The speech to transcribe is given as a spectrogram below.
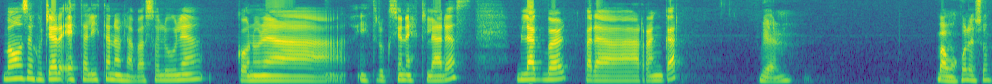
Vamos a escuchar, esta lista nos la pasó Lula con unas instrucciones claras. Blackbird para arrancar. Bien. Vamos con eso.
